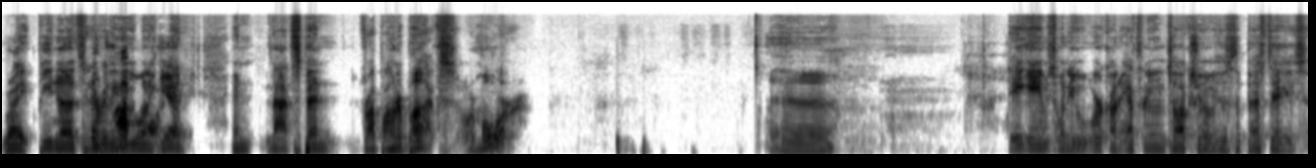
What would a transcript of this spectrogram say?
right, peanuts, and everything that you want to get, and not spend drop a hundred bucks or more. Uh, day games when you work on afternoon talk show is the best days.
